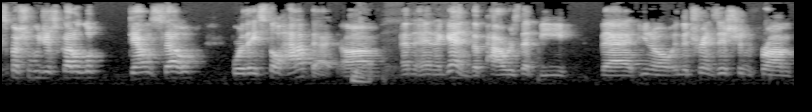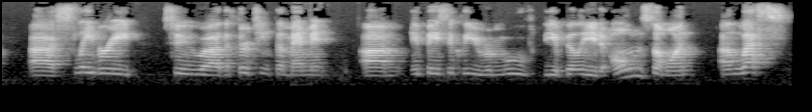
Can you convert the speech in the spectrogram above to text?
especially, we just got to look down south where they still have that. Um, and, and again, the powers that be that, you know, in the transition from uh, slavery to uh, the 13th Amendment, um, it basically removed the ability to own someone unless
